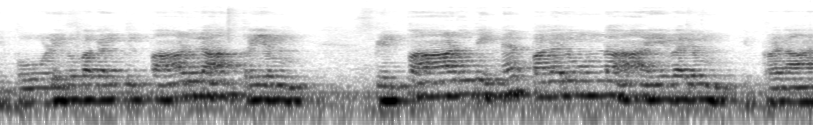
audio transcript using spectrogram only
ഇപ്പോൾ ഇതു പകൽ പിൽപ്പാടു രാത്രിയും. പിൽപ്പാടു പിന്നെ പകലുമുണ്ടായി വരും. ഇപ്രകാരം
